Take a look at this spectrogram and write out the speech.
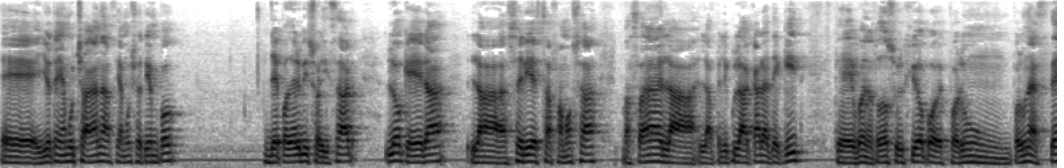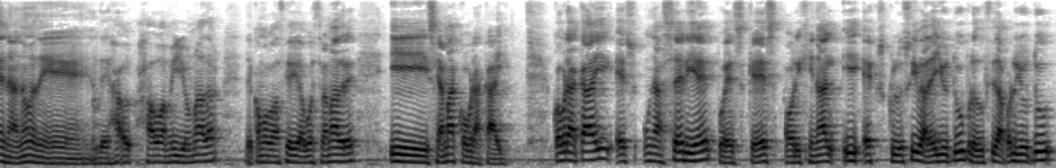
eh, yo tenía mucha ganas, hacía mucho tiempo, de poder visualizar lo que era la serie esta famosa basada en la, película Karate Kid, que bueno, todo surgió pues, por, un, por una escena ¿no? de, de How, How I Met Your Mother, de cómo conocí a vuestra madre, y se llama Cobra Kai. Cobra Kai es una serie pues que es original y exclusiva de YouTube, producida por YouTube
